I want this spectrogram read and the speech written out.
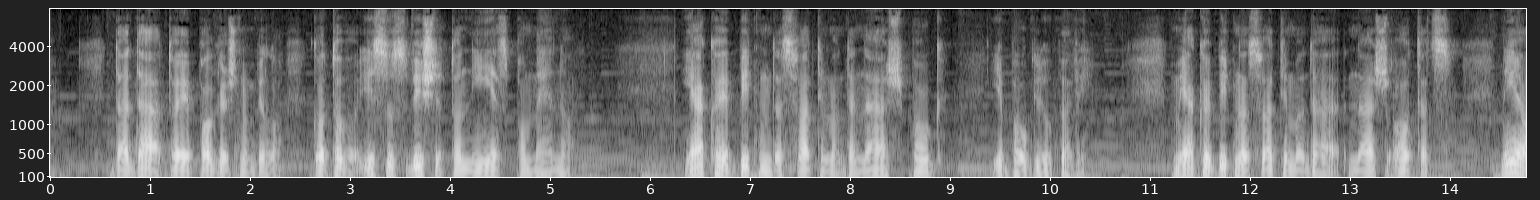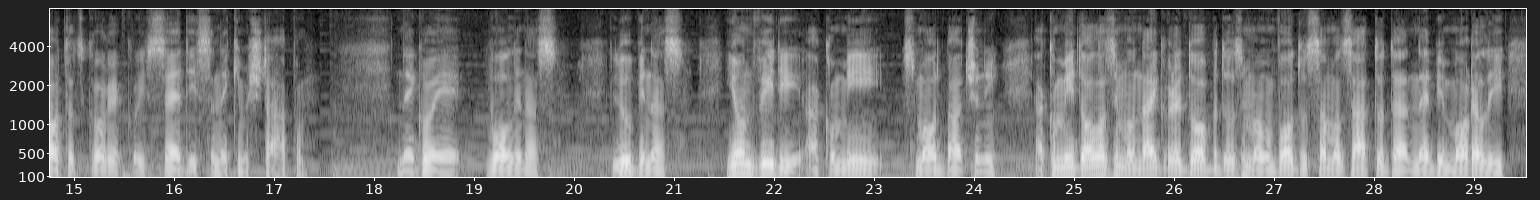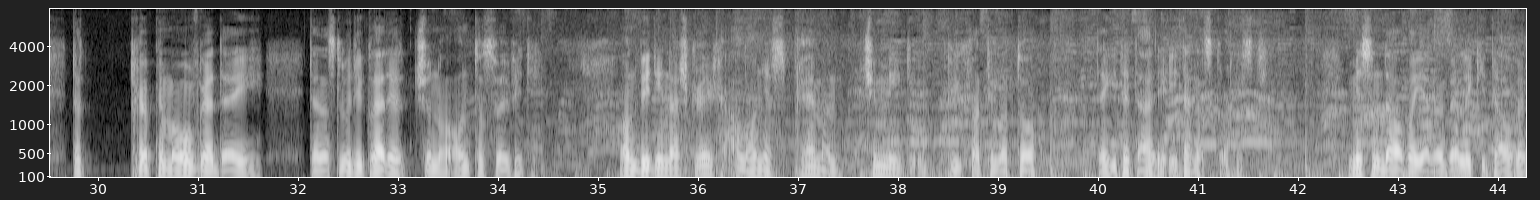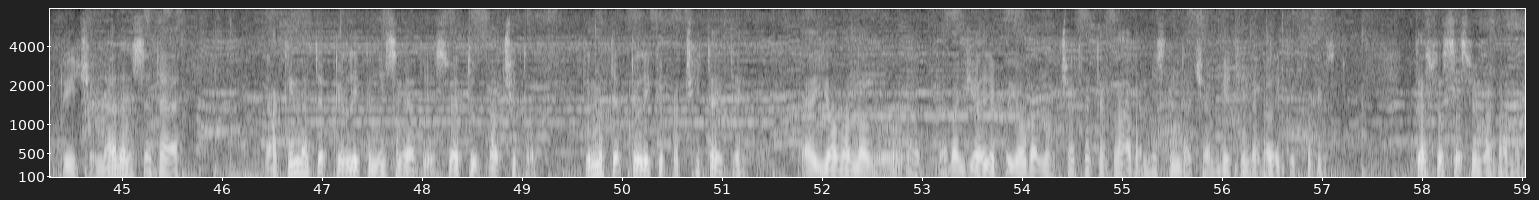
da da, to je pogrešno bilo, gotovo, Isus više to nije spomenuo. Jako je bitno da shvatimo da naš Bog je Bog ljubavi. Jako je bitno da shvatimo da naš Otac nije Otac gore koji sedi sa nekim štapom, nego je voli nas, ljubi nas. I on vidi ako mi smo odbačeni, ako mi dolazimo u najgore doba da uzimamo vodu samo zato da ne bi morali da trpimo uvrede i da nas ljudi gledaju čudno, on to sve vidi. On vidi naš greh, ali on je spreman čim mi prihvatimo to da ide dalje i da nas koristi. Mislim da ovo je jedan veliki deo ove priče. Nadam se da ako imate priliku, nisam ja sve tu pročitao, Ako imate prilike, pročitajte e, Jovanovo e, evanđelje po Jovanu četvrta glava. Mislim da će vam biti na veliku korist. Gospod sa svima vama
